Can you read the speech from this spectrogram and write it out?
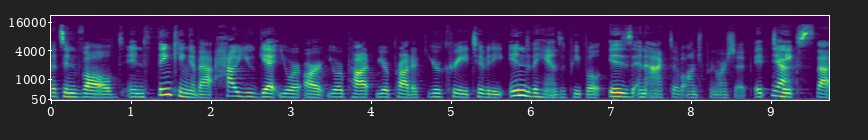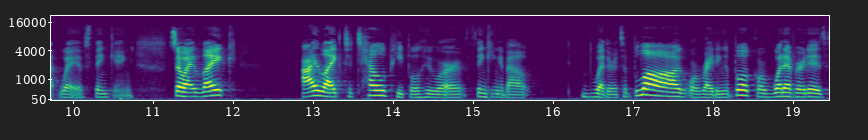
that's involved in thinking about how you get your art, your pro- your product, your creativity into the hands of people is an act of entrepreneurship. It Yeah. takes that way of thinking. So I like I like to tell people who are thinking about whether it's a blog or writing a book or whatever it is,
